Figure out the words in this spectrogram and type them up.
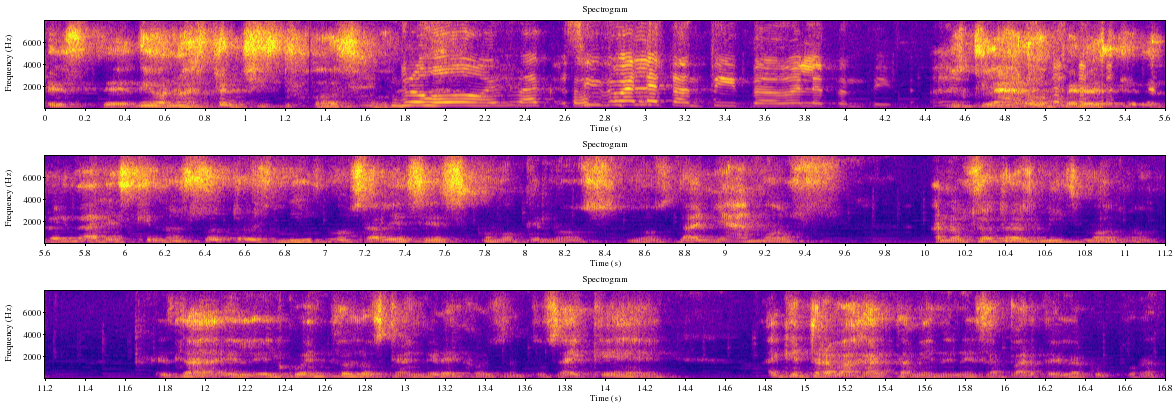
Este, digo, no es tan chistoso. No, exacto. Sí, duele tantito, duele tantito. Pues claro, pero es que la verdad es que nosotros mismos a veces como que nos, nos dañamos a nosotros mismos, ¿no? Es el, cuento de los cangrejos. Entonces hay que, hay que trabajar también en esa parte de la cultura.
